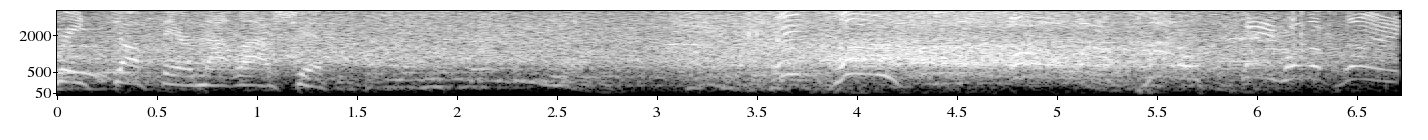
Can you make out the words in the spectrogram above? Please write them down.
Great stuff there in that last shift. In close! Oh, what a paddle save on the play!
